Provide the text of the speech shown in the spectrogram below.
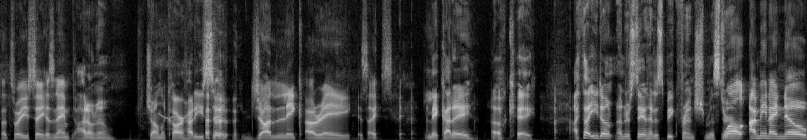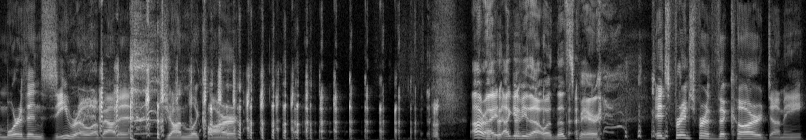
That's why you say his name? I don't know. John Le Carre, how do you say it? John Le Carre, is you say. Le Carre? Okay. I thought you don't understand how to speak French, mister. Well, I mean, I know more than zero about it, John Le Carre. all right, I'll give you that one. That's fair. It's French for the car, dummy.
